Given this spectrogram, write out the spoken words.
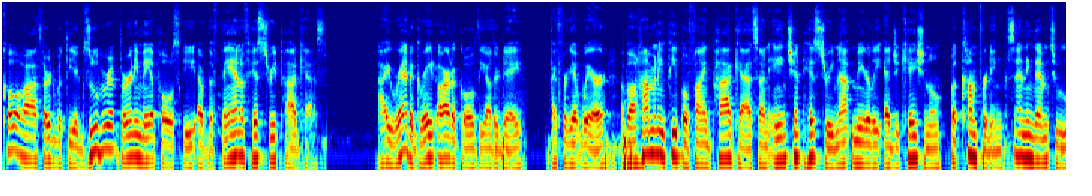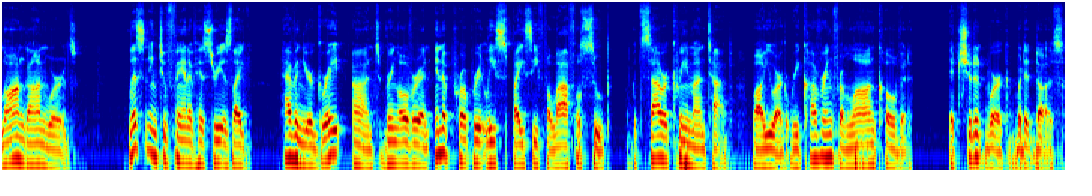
co authored with the exuberant Bernie Mayapolsky of the Fan of History podcast. I read a great article the other day, I forget where, about how many people find podcasts on ancient history not merely educational, but comforting, sending them to long gone words. Listening to Fan of History is like having your great aunt bring over an inappropriately spicy falafel soup with sour cream on top while you are recovering from long COVID. It shouldn't work, but it does.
